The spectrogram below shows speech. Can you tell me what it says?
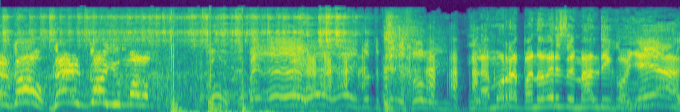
her go! ¡Let her go, you mother... ¡Ey, ey, ey, ey! No te pegues solo. y- Y la morra, para no verse mal, dijo, yeah,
